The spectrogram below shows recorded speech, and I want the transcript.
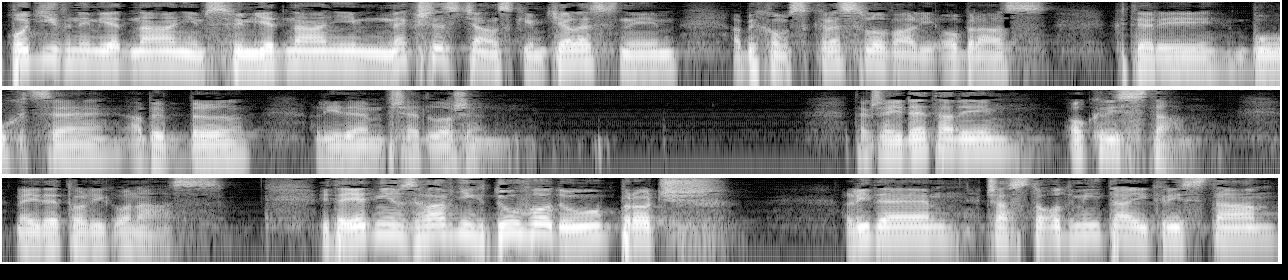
podivným jednáním, svým jednáním nekřesťanským, tělesným, abychom zkreslovali obraz, který Bůh chce, aby byl lidem předložen. Takže jde tady o Krista, nejde tolik o nás. Víte, jedním z hlavních důvodů, proč lidé často odmítají Krista,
